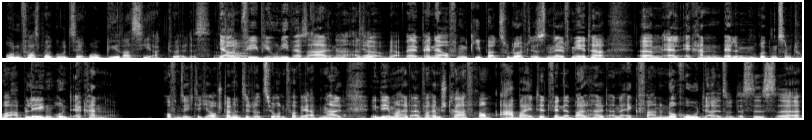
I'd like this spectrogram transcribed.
unfassbar gut Seru Girassi aktuell ist. Ja, Also- und wie, wie universal, ne? Also, Ja, ja. we- wenn er auf einen Keeper zuläuft, ist es ein Elfmeter. Ähm, er, er kann Bälle mit dem Rücken zum Tor ablegen und er kann offensichtlich auch Standardsituationen verwerten halt, indem er halt einfach im Strafraum arbeitet, wenn der Ball halt an der Eckfahne noch ruht. Also das ist äh,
